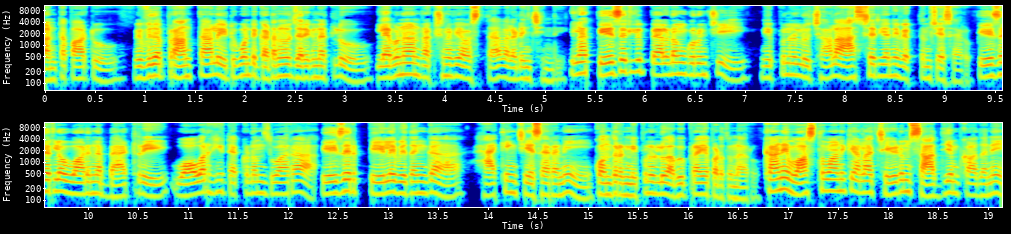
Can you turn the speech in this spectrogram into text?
గంట పాటు వివిధ ప్రాంతాలు ఇటువంటి ఘటనలు జరిగినట్లు లెబనాన్ రక్షణ వ్యవస్థ వెల్లడించింది. ఇలా పేజర్లు పేలడం గురించి నిపుణులు చాలా ఆశ్చర్యాన్ని వ్యక్తం చేశారు. పేజర్లో వాడిన బ్యాటరీ ఓవర్ హీట్ ఎక్కడం ద్వారా పేజర్ పేలే విధంగా హ్యాకింగ్ చేశారని కొందరు నిపుణులు అభిప్రాయపడుతున్నారు. కానీ వాస్తవానికి అలా చేయడం సాధ్యం కాదని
